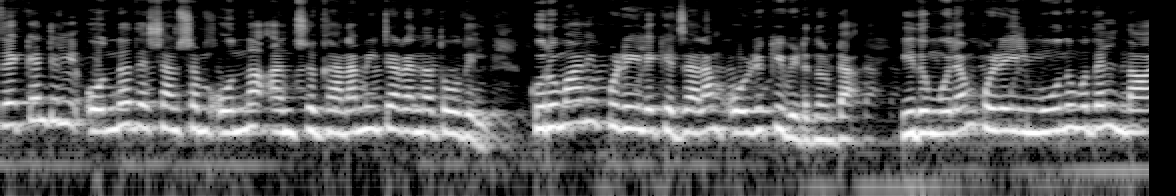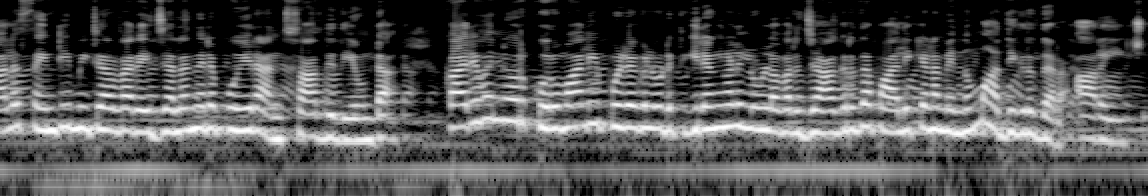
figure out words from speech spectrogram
സെക്കൻഡിൽ ഒന്ന് ദശാംശം ഒന്ന് അഞ്ച് ഘനമീറ്റർ എന്ന തോതിൽ കുറുമാലി പുഴയിലേക്ക് ജലം ഒഴുക്കിവിടുന്നുണ്ട്. ഇതുമൂലം പുഴയിൽ മൂന്ന് മുതൽ നാല് സെന്റിമീറ്റർ വരെ ജലനിരപ്പ് ഉയരാൻ സാധ്യതയുണ്ട്. കരുവന്നൂർ കുറുമാലി പുഴകളുടെ തീരങ്ങളിലുള്ളവർ ജാഗ്രത പാലിക്കണമെന്നും അധികൃതർ അറിയിച്ചു.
